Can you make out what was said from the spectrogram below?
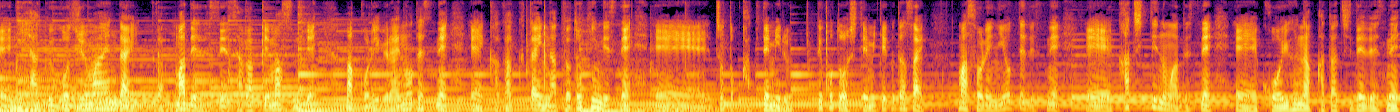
え250万円台までですね、下がってますんで、まあ、これぐらいのですね、え価格帯になった時にですね、えちょっと買ってみるってことをしてみてください。まあ、それによってですね、えー、価値っていうのはですね、えー、こういう風な形でですね、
